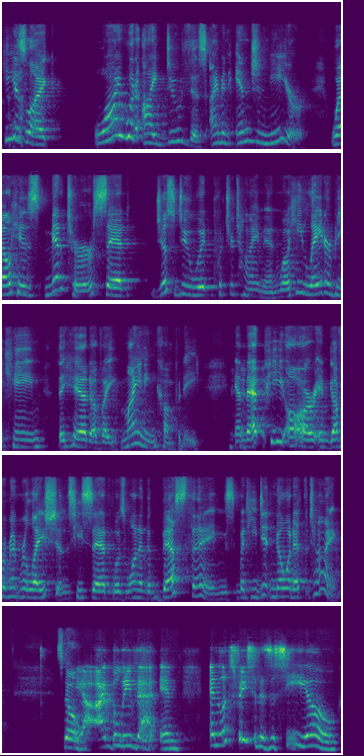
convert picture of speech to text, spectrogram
He is like, why would I do this? I'm an engineer. Well, his mentor said, just do it, put your time in. Well, he later became the head of a mining company. And that PR and government relations, he said, was one of the best things, but he didn't know it at the time. So yeah, I believe that. And and let's face it, as a CEO,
